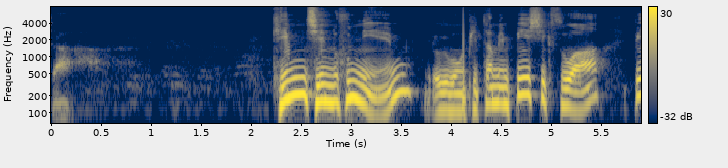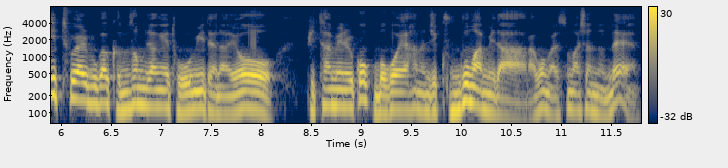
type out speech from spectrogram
자, 김진훈님, 여기 보면 비타민 B6와 B12가 근성장에 도움이 되나요? 비타민을 꼭 먹어야 하는지 궁금합니다. 라고 말씀하셨는데,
